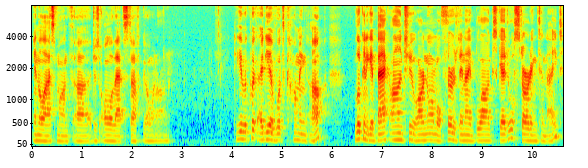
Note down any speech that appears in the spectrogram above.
in the last month. Uh, just all of that stuff going on. To give a quick idea of what's coming up, looking to get back onto our normal Thursday night blog schedule starting tonight.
